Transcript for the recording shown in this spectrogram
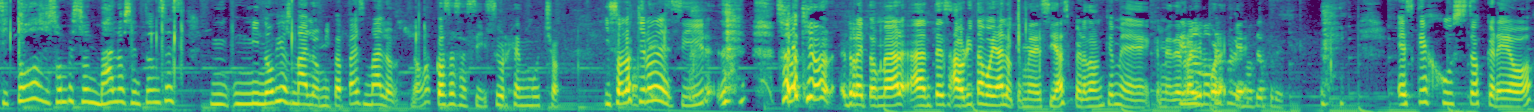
si todos los hombres son malos, entonces mi, novio es malo, mi papá es malo, ¿no? Cosas así surgen mucho. Y solo quiero decir, solo quiero retomar antes, ahorita voy a lo que me decías, perdón que me, que me Sí, no, debraye no por aquí. no. Es que justo creo,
